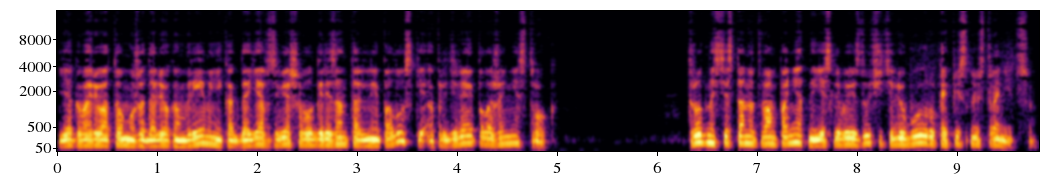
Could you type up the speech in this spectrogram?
Я говорю о том уже далеком времени, когда я взвешивал горизонтальные полоски, определяя положение строк. Трудности станут вам понятны, если вы изучите любую рукописную страницу.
